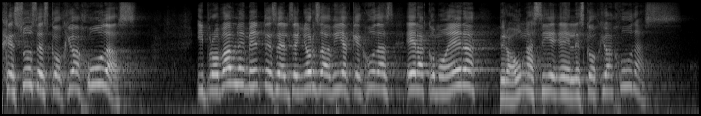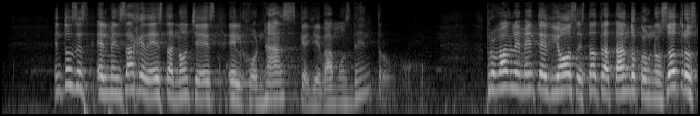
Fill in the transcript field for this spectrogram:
Jesús escogió a Judas. Y probablemente el Señor sabía que Judas era como era, pero aún así Él escogió a Judas. Entonces el mensaje de esta noche es el Jonás que llevamos dentro. Probablemente Dios está tratando con nosotros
